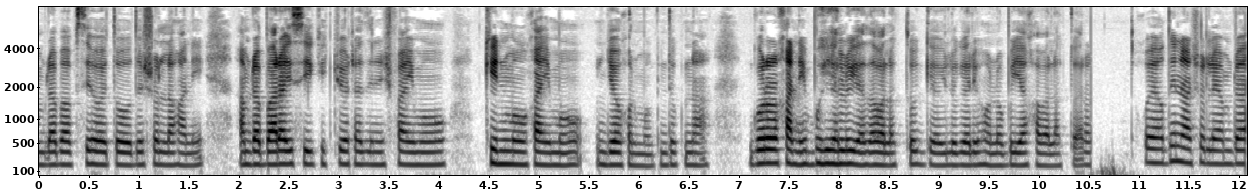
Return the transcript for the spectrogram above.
আমরা ভাবছি হয়তো ওদের খানি, আমরা বাড়াইছি, কিছু একটা জিনিস পাইমো কিনমু, খাইমু এনজয় করমু। কিন্তু না, গরুর খানি বইয়া লইয়া যাওয়া লাগতো, গিয়া ওই গাড়ি হনো বইয়া খাওয়া লাগতো। আর কয়েকদিন আসলে আমরা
